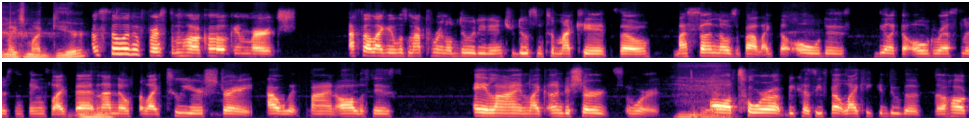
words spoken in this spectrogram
makes my gear. I'm still looking for some Hulk Hogan merch. I felt like it was my parental duty to introduce him to my kids. So my son knows about like the oldest, the like the old wrestlers and things like that. And I mm-hmm. know for like two years straight, I would find all of his A line like undershirts or all tore up because he felt like he could do the the Hulk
